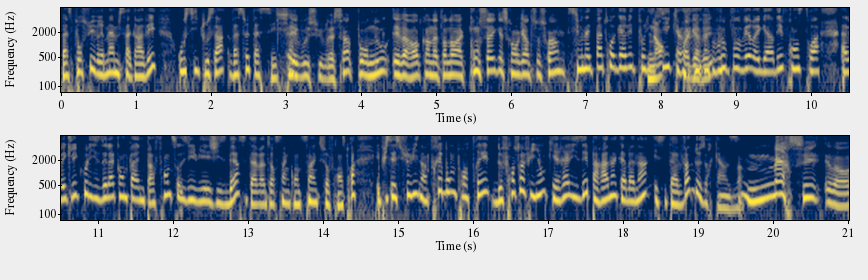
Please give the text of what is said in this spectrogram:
va se poursuivre et même s'aggraver, ou si tout ça va se tasser. Et vous suivrez ça pour nous, Eva Rock. En attendant un conseil, qu'est-ce qu'on regarde ce soir? Si vous n'êtes pas trop gavé de politique, Non, vous pouvez regarder France 3 avec les coulisses de la campagne par François-Olivier Gisbert. C'est à 20h55 sur France 3. Et puis c'est suivi d'un très bon portrait de François Fillon qui est réalisé par Anna Cabana et c'est à 22h15. Merci Eva Rock.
